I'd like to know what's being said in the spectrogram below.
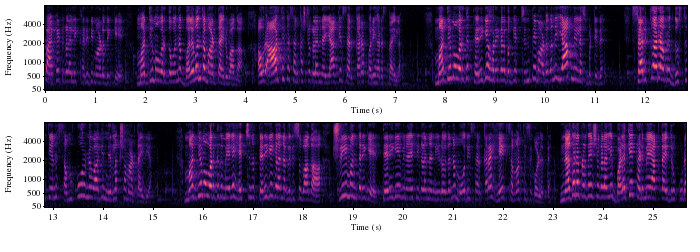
ಪ್ಯಾಕೆಟ್ಗಳಲ್ಲಿ ಖರೀದಿ ಮಾಡೋದಕ್ಕೆ ಮಧ್ಯಮ ವರ್ಗವನ್ನ ಬಲವಂತ ಮಾಡ್ತಾ ಇರುವಾಗ ಅವರ ಆರ್ಥಿಕ ಸಂಕಷ್ಟಗಳನ್ನ ಯಾಕೆ ಸರ್ಕಾರ ಪರಿಹರಿಸ್ತಾ ಇಲ್ಲ? ಮಧ್ಯಮ ವರ್ಗ ತೆರಿಗೆ ಹೊರೆಗಳ ಬಗ್ಗೆ ಚಿಂತೆ ಮಾಡೋದನ್ನ ಯಾಕೆ ನಿಲ್ಲಿಸ್ಬಿಟ್ಟಿದೆ? ಸರ್ಕಾರ ಅವರ ದುಸ್ಥಿತಿಯನ್ನು ಸಂಪೂರ್ಣವಾಗಿ ನಿರ್ಲಕ್ಷ್ಯ ಮಾಡ್ತಾ ಇದೆಯಾ? ಮಧ್ಯಮ ವರ್ಗದ ಮೇಲೆ ಹೆಚ್ಚಿನ ತೆರಿಗೆಗಳನ್ನು ವಿಧಿಸುವಾಗ ಶ್ರೀಮಂತರಿಗೆ ತೆರಿಗೆ ವಿನಾಯಿತಿಗಳನ್ನು ನೀಡೋದನ್ನ ಮೋದಿ ಸರ್ಕಾರ ಹೇಗೆ ಸಮರ್ಥಿಸಿಕೊಳ್ಳುತ್ತೆ? ನಗರ ಪ್ರದೇಶಗಳಲ್ಲಿ ಬಳಕೆ ಕಡಿಮೆ ಆಗ್ತಾ ಇದ್ರೂ ಕೂಡ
